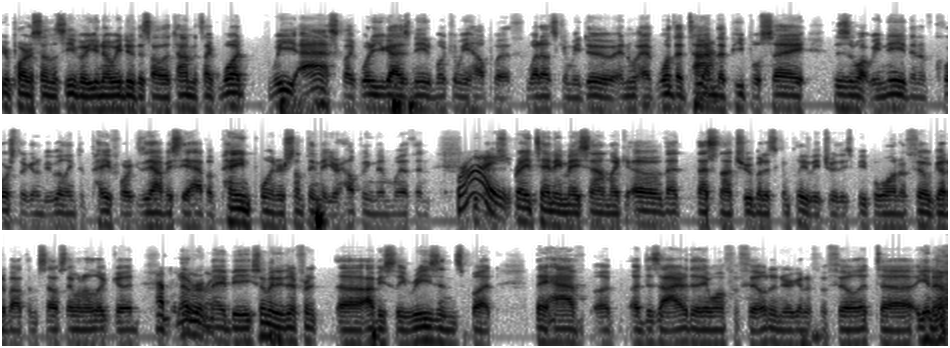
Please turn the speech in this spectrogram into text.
you're part of Sunless Evo, you know, we do this all the time. It's like, what we ask, like, what do you guys need? What can we help with? What else can we do? And at one the time Yeah. that people say this is what we need, then of course they're going to be willing to pay for it because they obviously have a pain point or something that you're helping them with. And you know, right. spray tanning may sound like, oh, that that's not true, but it's completely true. These people want to feel good about themselves. They want to look good Absolutely. whatever it may be so many different uh, obviously reasons but they have a, a desire that they want fulfilled and you're going to fulfill it uh, you know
